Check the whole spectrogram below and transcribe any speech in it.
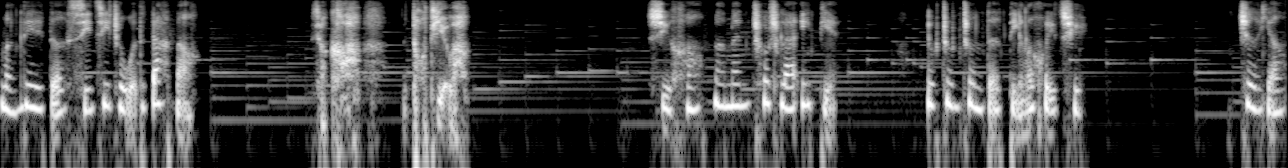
猛烈的袭击着我的大脑，小可。到底了。许浩慢慢抽出来一点，又重重的顶了回去。这样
